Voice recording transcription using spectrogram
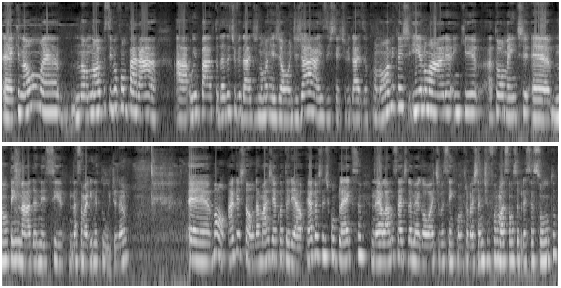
é, que não é, não, não é possível comparar a, o impacto das atividades numa região onde já existem atividades econômicas e numa área em que atualmente é, não tem nada nesse, nessa magnitude, né? É, bom, a questão da margem equatorial é bastante complexa, né? Lá no site da Megawatt você encontra bastante informação sobre esse assunto.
